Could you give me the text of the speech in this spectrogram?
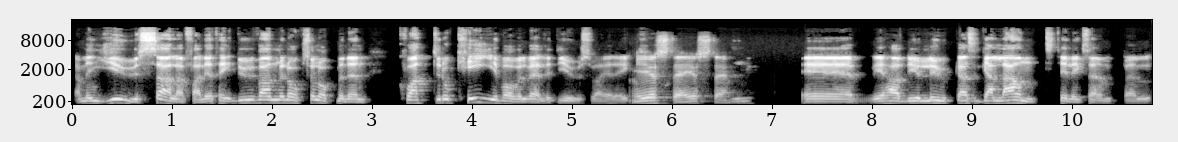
ja, men ljusa i alla fall. Jag tänkte, du vann väl också lopp med den. Quattro Key var väl väldigt ljus, va Erik? Just det, just det. Eh, vi hade ju Lukas Galant till exempel.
